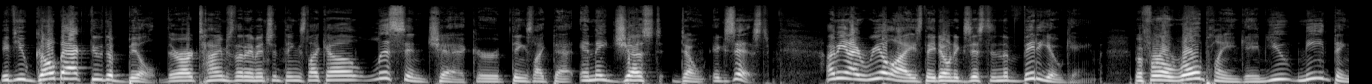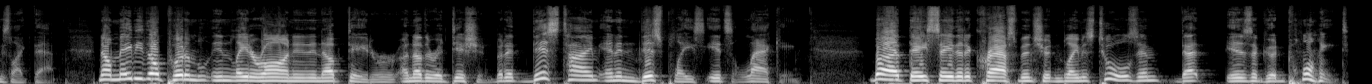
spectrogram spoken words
If you go back through the build, there are times that I mention things like a listen check or things like that, and they just don't exist. I mean, I realize they don't exist in the video game, but for a role playing game, you need things like that. Now, maybe they'll put them in later on in an update or another edition, but at this time and in this place, it's lacking. But they say that a craftsman shouldn't blame his tools, and that is a good point.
